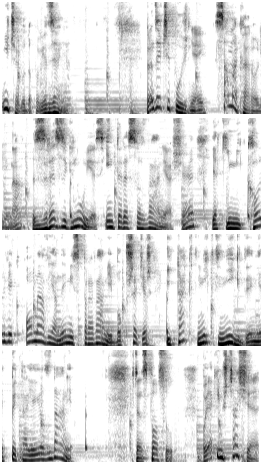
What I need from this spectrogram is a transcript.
niczego do powiedzenia. Prędzej czy później sama Karolina zrezygnuje z interesowania się jakimikolwiek omawianymi sprawami, bo przecież i tak nikt nigdy nie pyta jej o zdanie. W ten sposób, po jakimś czasie,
